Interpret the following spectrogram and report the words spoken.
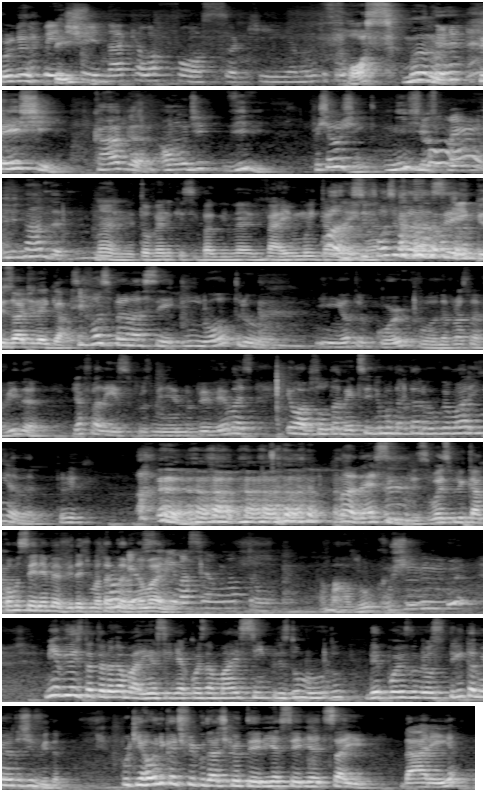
Por Um quê? peixe, Peixe? daquela fossa que é muito. Nossa! Mano, peixe caga onde vive. Peixe é nojento. Mija, Não tipo, é. e nada. Mano, eu tô vendo que esse bagulho vai, vai muito Mano, além, se mano. fosse pra Que nascer. episódio legal. Se fosse pra nascer em outro. Em outro corpo na próxima vida, já falei isso pros meninos no PV, mas eu absolutamente seria uma tartaruga marinha, velho. Por quê? Mano, é simples. Vou explicar como seria minha vida de uma Eu tartaruga seria marinha. uma célula-tron. Tá maluco? Minha vida de tartaruga marinha seria a coisa mais simples do mundo depois dos meus 30 minutos de vida. Porque a única dificuldade que eu teria seria de sair da areia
